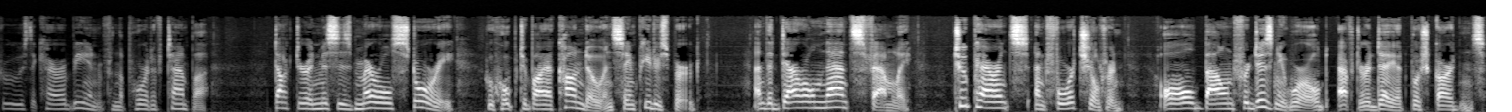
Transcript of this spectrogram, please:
cruise the Caribbean from the port of Tampa, Dr. and Mrs. Merrill Story, who hoped to buy a condo in St. Petersburg, and the Darrell Nance family, two parents and four children, all bound for Disney World after a day at Busch Gardens.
